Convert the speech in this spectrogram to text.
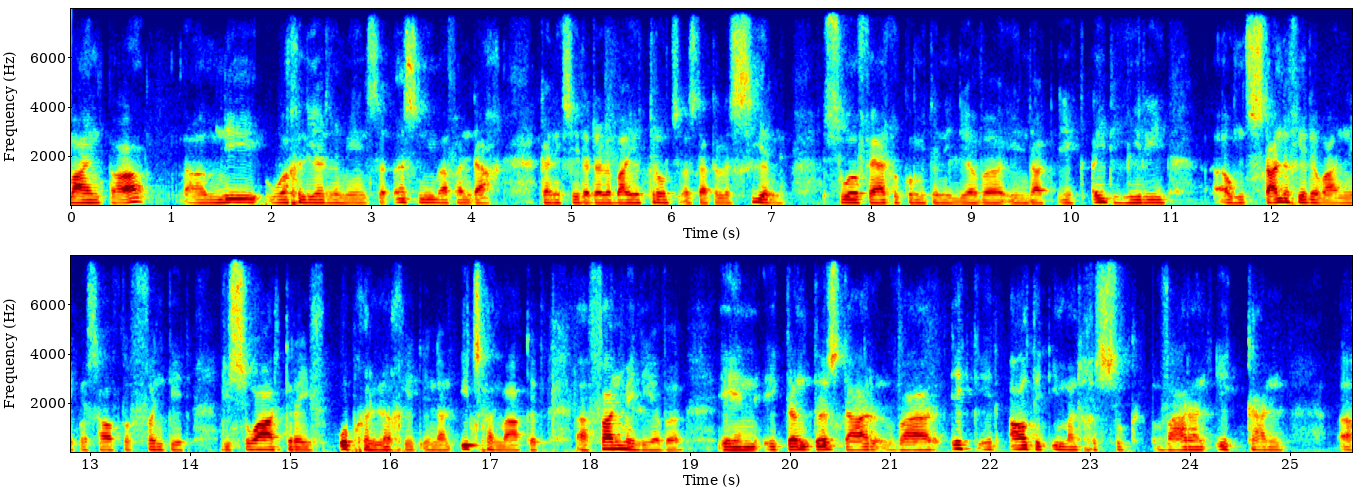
ma en pa ehm um, nie hooggeleerde mense is nie, maar vandag kan ek sê dat hulle baie trots is dat hulle seun so ver gekom het in die lewe en dat ek uit hierdie omstandighede waarin ek myself bevind het, die swaar kry opgelig het en dan iets gaan maak het uh, van my lewe. En ek dink dis daar waar ek het altyd iemand gesoek waaraan ek kan uh,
